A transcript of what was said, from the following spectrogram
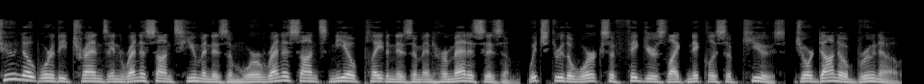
Two noteworthy trends in Renaissance humanism were Renaissance Neoplatonism and Hermeticism, which through the works of figures like Nicholas of Cues, Giordano Bruno,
